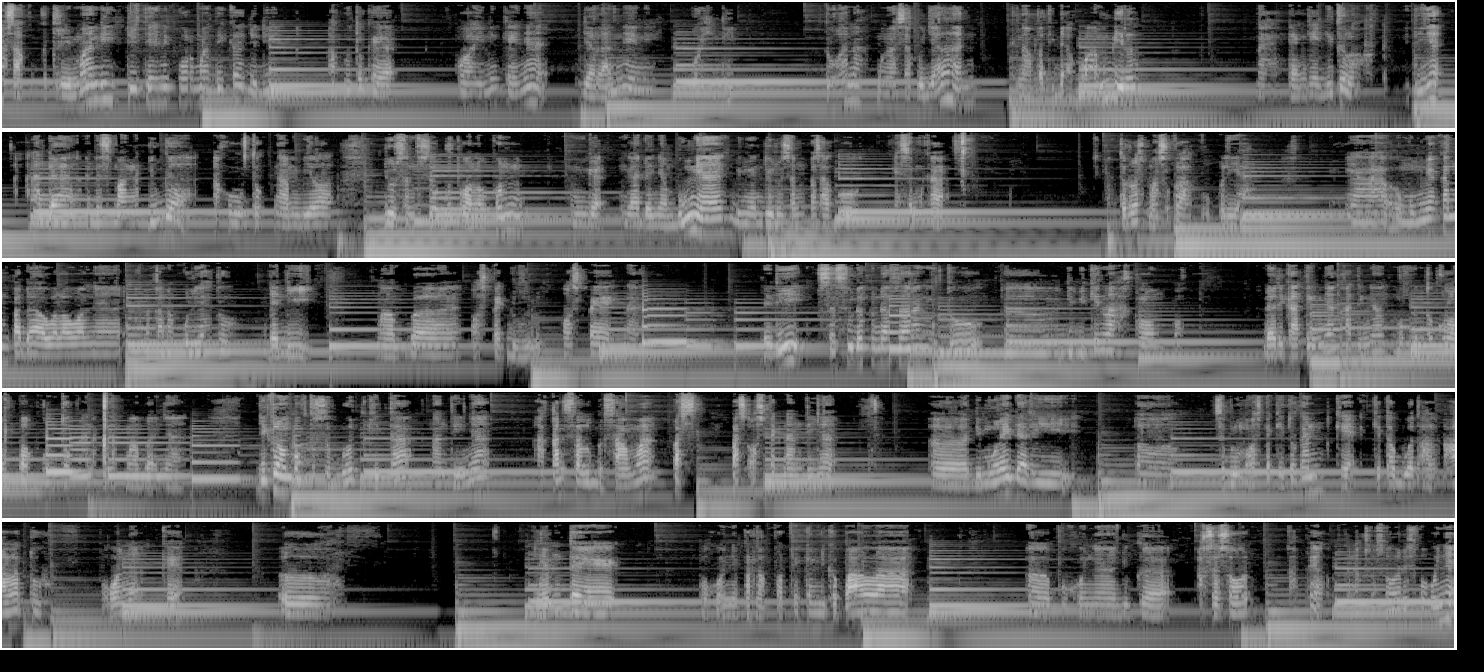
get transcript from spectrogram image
pas aku keterima di di teknik informatika jadi aku tuh kayak wah ini kayaknya jalannya ini. Wah ini? Tuhan lah mengasih aku jalan. Kenapa tidak aku ambil? Nah yang kayak gitu loh. Intinya ada ada semangat juga aku untuk ngambil jurusan tersebut walaupun nggak nggak ada nyambungnya dengan jurusan pas aku SMK terus masuklah aku kuliah ya umumnya kan pada awal awalnya anak-anak kuliah tuh jadi maba ospek dulu ospek. Nah jadi sesudah pendaftaran itu eh, dibikinlah kelompok. Dari cuttingnya cuttingnya membentuk kelompok untuk anak-anak mabanya. Di kelompok tersebut kita nantinya akan selalu bersama pas pas ospek nantinya. E, dimulai dari sebelum ospek itu kan kayak kita buat alat-alat tuh. Pokoknya kayak e, nemtek pokoknya pernak-pernik yang di kepala e, pokoknya juga aksesor apa ya bukan aksesoris pokoknya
